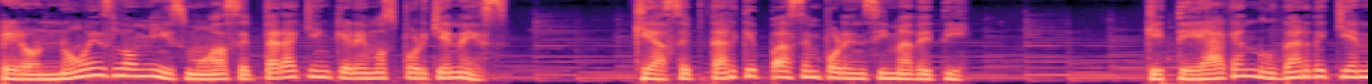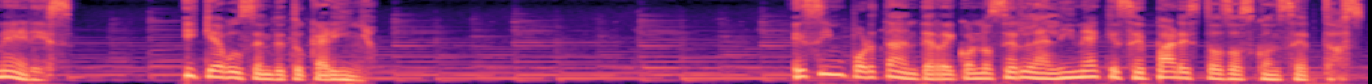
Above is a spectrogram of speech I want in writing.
Pero no es lo mismo aceptar a quien queremos por quien es que aceptar que pasen por encima de ti, que te hagan dudar de quién eres y que abusen de tu cariño. Es importante reconocer la línea que separa estos dos conceptos.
